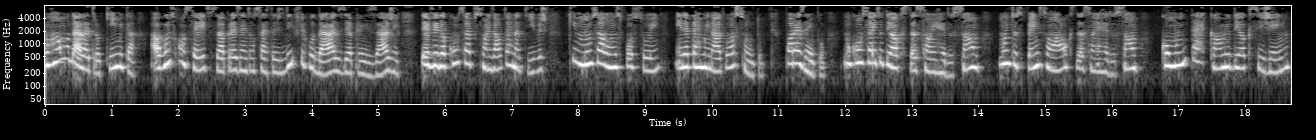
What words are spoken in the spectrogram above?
No ramo da eletroquímica, alguns conceitos apresentam certas dificuldades de aprendizagem devido a concepções alternativas que muitos alunos possuem em determinado assunto. Por exemplo, no conceito de oxidação e redução, muitos pensam a oxidação e a redução como intercâmbio de oxigênio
